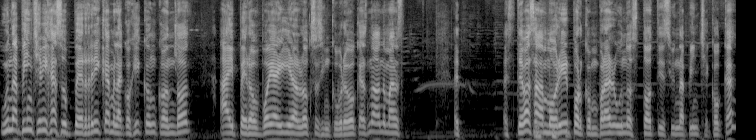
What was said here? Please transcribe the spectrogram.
una pinche vieja súper rica me la cogí con condón. Ay, pero voy a ir al Oxxo sin cubrebocas. No, no mames. Eh, ¿Te vas a morir por comprar unos totis y una pinche coca?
